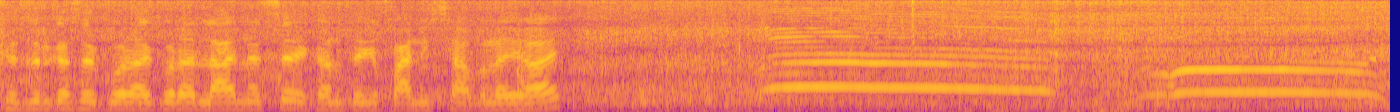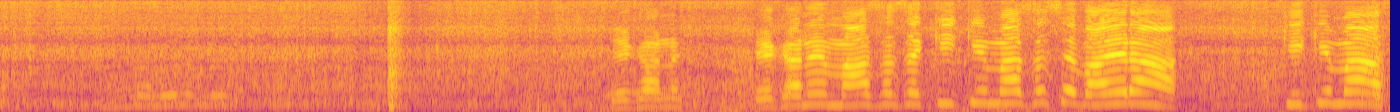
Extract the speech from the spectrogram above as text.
খেজুর গাছের গোড়ায় গোড়ায় লাইন আছে, এখান থেকে পানি সাপ্লাই হয়। এখানে এখানে মাছ আছে, কি কি মাছ আছে ভাইরা কি কি মাছ?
